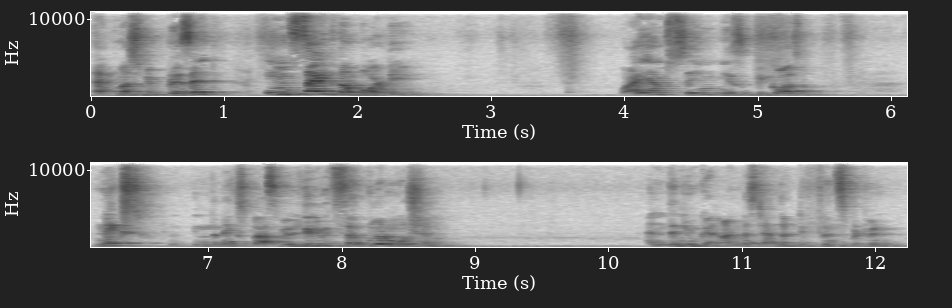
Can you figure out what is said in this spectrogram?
That must be present inside the body. Why I am saying is because Next, in the next class, we'll deal with circular motion. And then you can understand the difference between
